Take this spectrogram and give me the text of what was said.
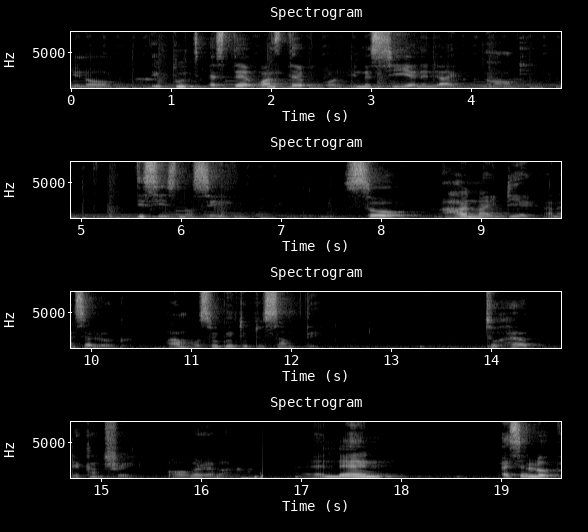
You know, they put a step, one step on, in the sea, and then they're like, no, this is not safe. So I had an idea, and I said, look, I'm also going to do something to help the country or wherever. And then I said, look,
